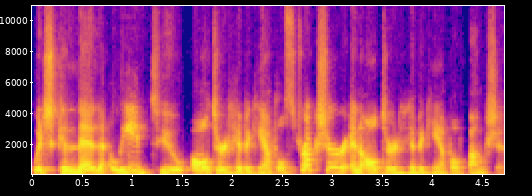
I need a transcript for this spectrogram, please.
which can then lead to altered hippocampal structure and altered hippocampal function.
